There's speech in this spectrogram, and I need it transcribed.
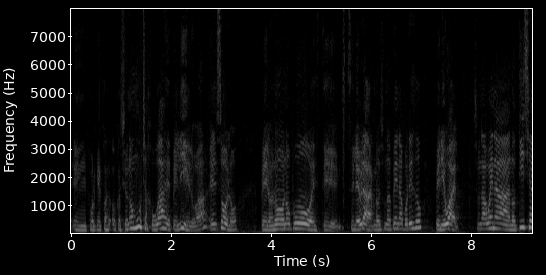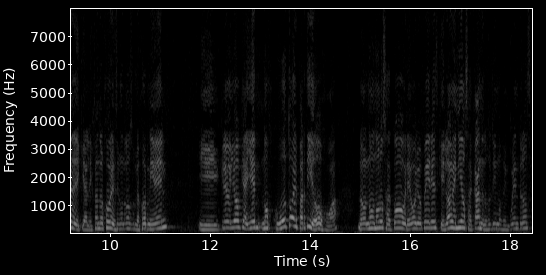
eh, porque oca- ocasionó muchas jugadas de peligro, ¿ah? él solo, pero no, no pudo este, celebrar, no es una pena por eso, pero igual, es una buena noticia de que Alejandro Hover está encontrando su mejor nivel y creo yo que ayer no jugó todo el partido, ojo, ¿ah? no, no, no lo sacó Gregorio Pérez, que lo ha venido sacando en los últimos encuentros.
